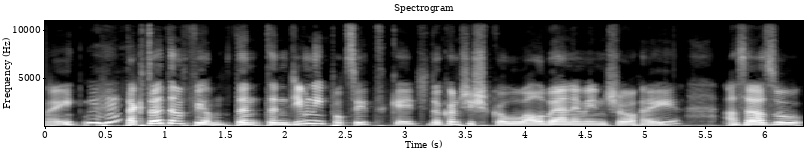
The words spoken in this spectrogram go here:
hej? Mhm. Tak to je ten film. Ten, ten divný pocit, keď dokončíš školu, alebo ja neviem čo, hej? A zrazu,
